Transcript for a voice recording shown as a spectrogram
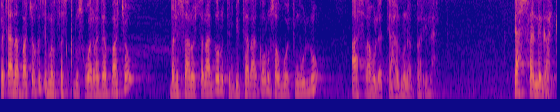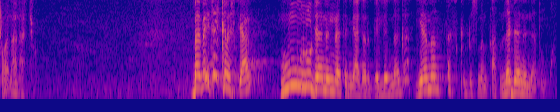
በጫነባቸው ጊዜ መንፈስ ቅዱስ ወረደባቸው፣ በልሳኖች ተናገሩ፣ ትንቢት ተናገሩ። ሰዎቹም ሁሉ አስራ ሁለት ያህሉ ነበር ይላል። ያስፈልጋቸዋል አላቸው። በቤተ ክርስቲያን ሙሉ ደህንነት የሚያደርግልን ነገር የመንፈስ ቅዱስ መምጣት ነው። ለደህንነት እንኳን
